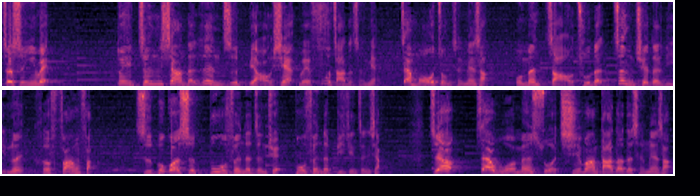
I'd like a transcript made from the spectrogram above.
这是因为对真相的认知表现为复杂的层面，在某种层面上。我们找出的正确的理论和方法，只不过是部分的正确，部分的逼近真相。只要在我们所期望达到的层面上，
